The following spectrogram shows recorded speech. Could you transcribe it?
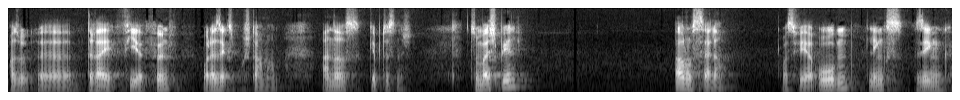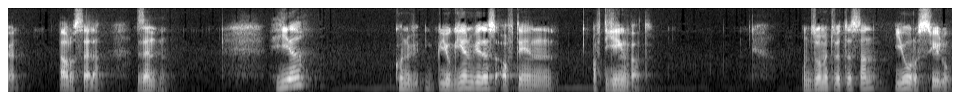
also äh, drei, vier, fünf oder sechs Buchstaben haben. Anderes gibt es nicht. Zum Beispiel Arsala, was wir oben links sehen können. Arsala, senden. Hier konjugieren wir das auf, den, auf die Gegenwart. Und somit wird es dann Yursilu.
